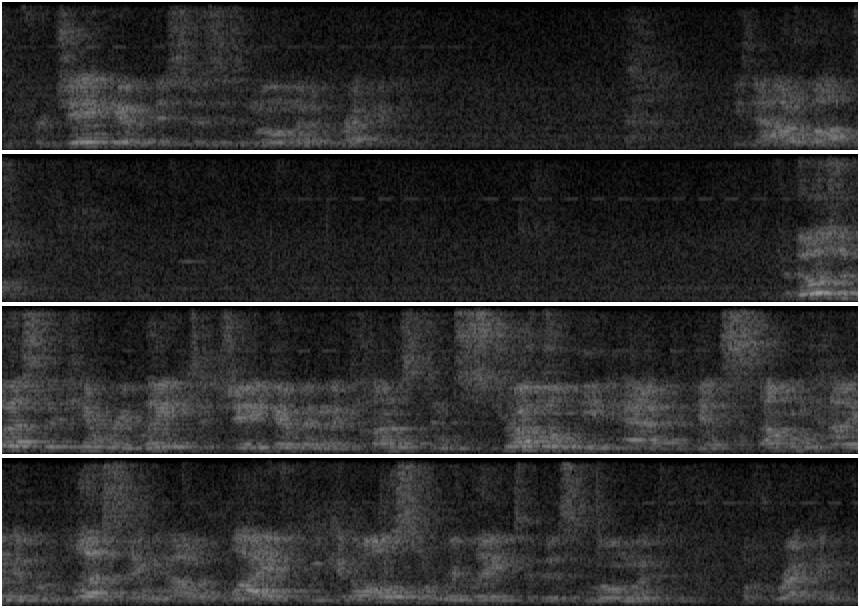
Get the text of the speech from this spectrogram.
So for Jacob, this was his moment of reckoning. He's out of options. For those of us that can relate to Jacob and the constant struggle he had to get some kind of a blessing out of life, we can also relate to this moment of reckoning.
